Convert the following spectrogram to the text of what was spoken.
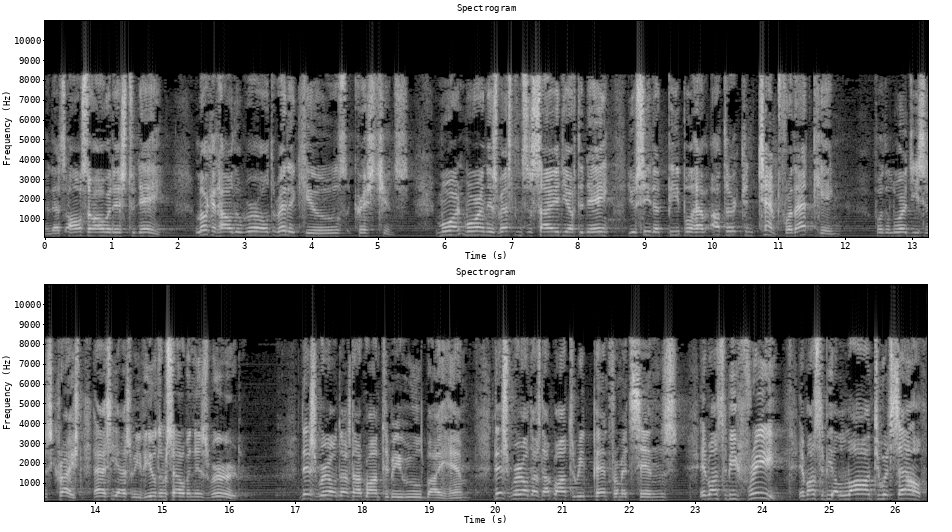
And that's also how it is today. Look at how the world ridicules Christians. More and more in this Western society of today, you see that people have utter contempt for that King, for the Lord Jesus Christ, as He has revealed Himself in His Word. This world does not want to be ruled by Him. This world does not want to repent from its sins. It wants to be free. It wants to be a law unto itself.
